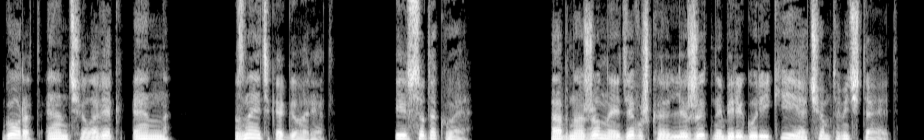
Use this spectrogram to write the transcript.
Город Н, человек Н. Знаете, как говорят? И все такое. Обнаженная девушка лежит на берегу реки и о чем-то мечтает.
